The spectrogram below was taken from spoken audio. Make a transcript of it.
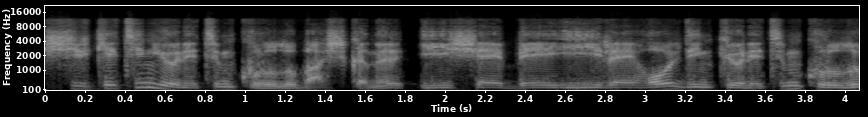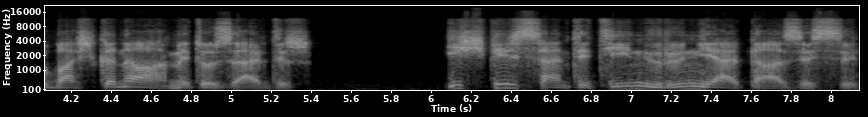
Şirketin yönetim kurulu başkanı İŞBİR Holding Yönetim Kurulu Başkanı Ahmet Özer'dir. İşbir Sentetik'in ürün yelpazesi,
